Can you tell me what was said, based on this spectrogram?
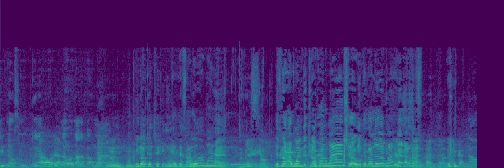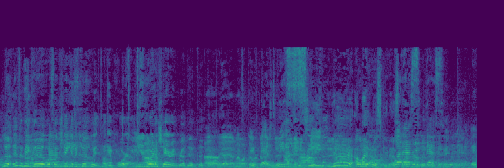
You know some good. Oh, yeah. You know a lot about wine. Mm-hmm. You know good chicken. Mm-hmm. Yes, I love wine. There you go. That's why I wanted to jump on the wine show because I love wine. I was, look, this would be good with some chicken to cook with some and pork. Pork and sherry is real good cooking. Oh yeah, yeah. My one If coworker that likes to whiskey, marinate it. Yeah, I like whiskey. That's well, real good cooking. it, it,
